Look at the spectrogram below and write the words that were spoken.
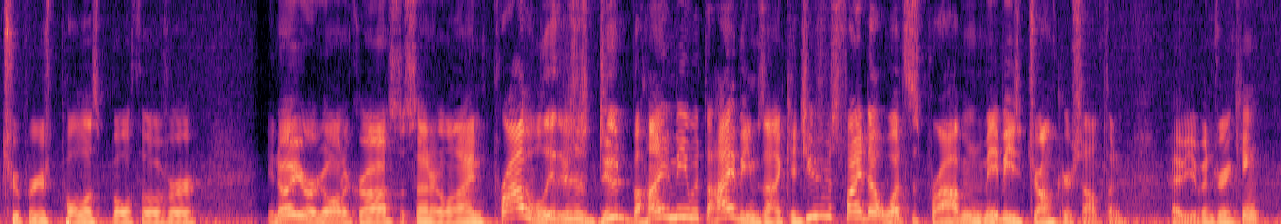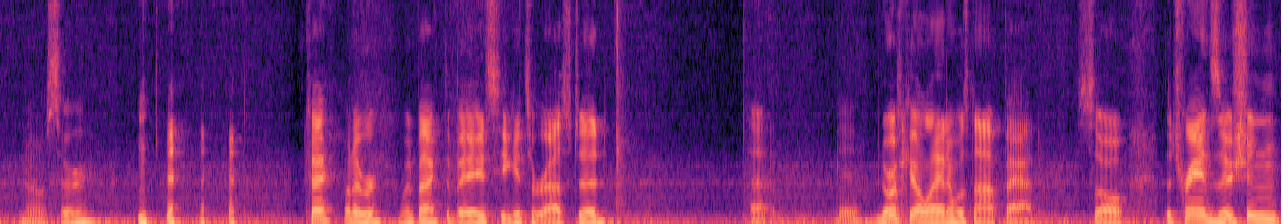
troopers pull us both over. You know, you were going across the center line. Probably there's this dude behind me with the high beams on. Could you just find out what's his problem? Maybe he's drunk or something. Have you been drinking? No, sir. okay, whatever. Went back to base. He gets arrested. Uh, eh, North Carolina was not bad. So the transition,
